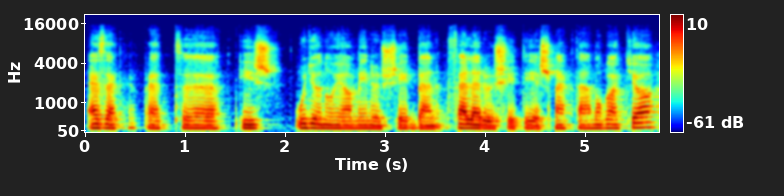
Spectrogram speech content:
ezeket is ugyanolyan minőségben felerősíti és megtámogatja,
